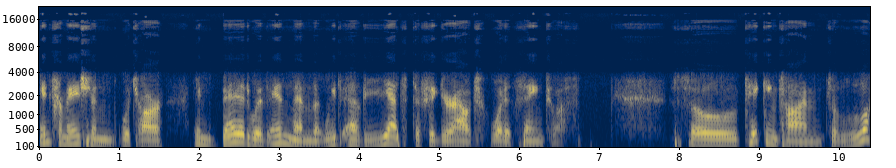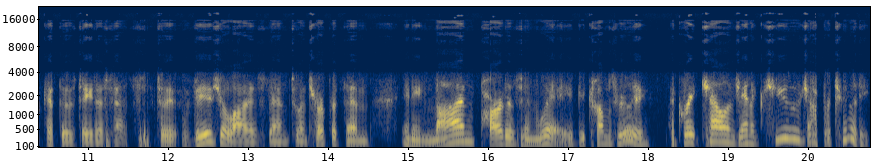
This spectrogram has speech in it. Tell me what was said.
information which are embedded within them that we have yet to figure out what it's saying to us. So taking time to look at those data sets, to visualize them, to interpret them in a nonpartisan way becomes really a great challenge and a huge opportunity.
